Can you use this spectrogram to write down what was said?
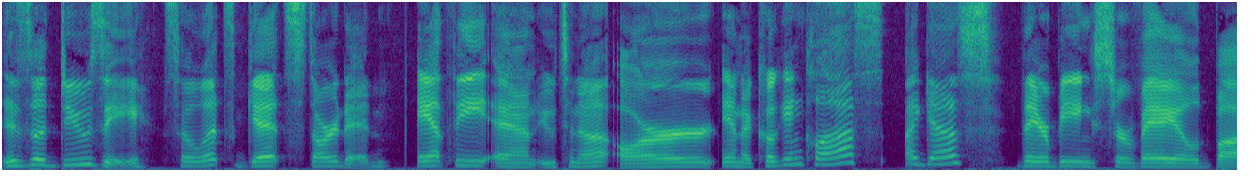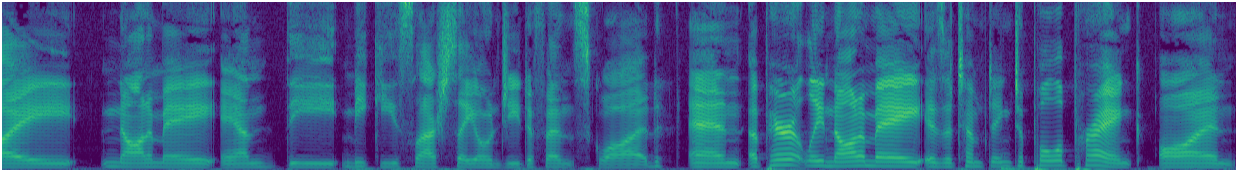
is a doozy. So let's get started. Anthy and Utena are in a cooking class, I guess. They are being surveilled by Nanami and the Miki slash Saionji defense squad. And apparently Nanami is attempting to pull a prank on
